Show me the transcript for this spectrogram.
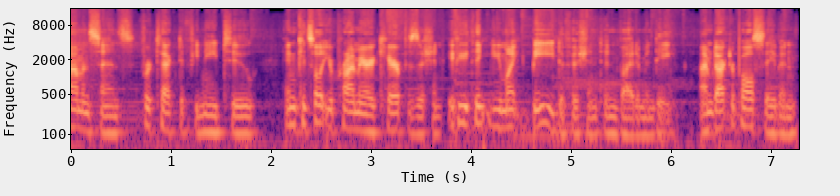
common sense, protect if you need to, and consult your primary care physician if you think you might be deficient in vitamin D. I'm Dr. Paul Sabin,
